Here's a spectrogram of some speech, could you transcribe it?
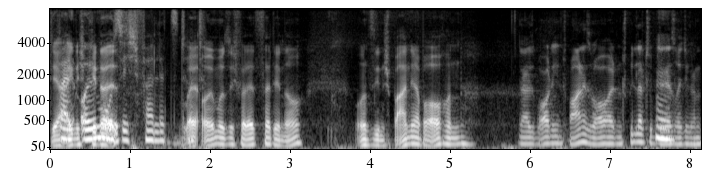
der Weil eigentlich Olmo ist, sich verletzt weil hat. Olmo sich verletzt hat, genau. Und sie einen Spanier brauchen. Ja, sie brauchen nicht in Spanien, sie brauchen halt einen Spielertyp, Hm. der das richtig kann.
